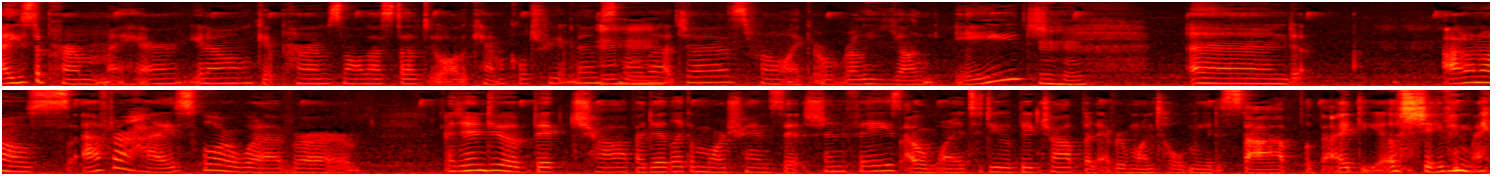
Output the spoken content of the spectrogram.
I used to perm my hair, you know, get perms and all that stuff, do all the chemical treatments and all Mhm. that jazz from like a really young age. Mm-hmm. And I don't know, after high school or whatever, I didn't do a big chop. I did like a more transition phase. I wanted to do a big chop, but everyone told me to stop with the idea of shaving my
